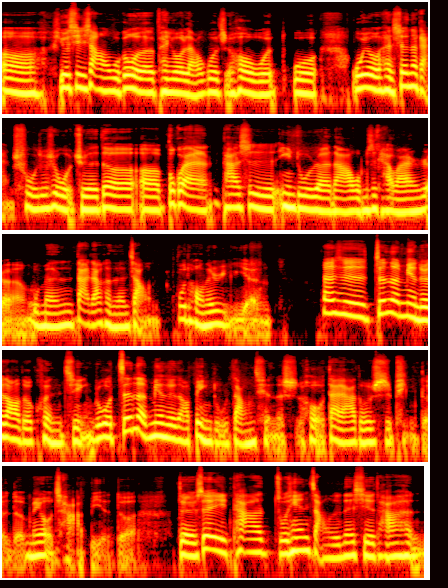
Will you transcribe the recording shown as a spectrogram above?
呃，尤其像我跟我的朋友聊过之后，我我我有很深的感触，就是我觉得呃，不管他是印度人啊，我们是台湾人，我们大家可能讲不同的语言，但是真的面对到的困境，如果真的面对到病毒当前的时候，大家都是平等的，没有差别的。对，所以他昨天讲的那些他很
